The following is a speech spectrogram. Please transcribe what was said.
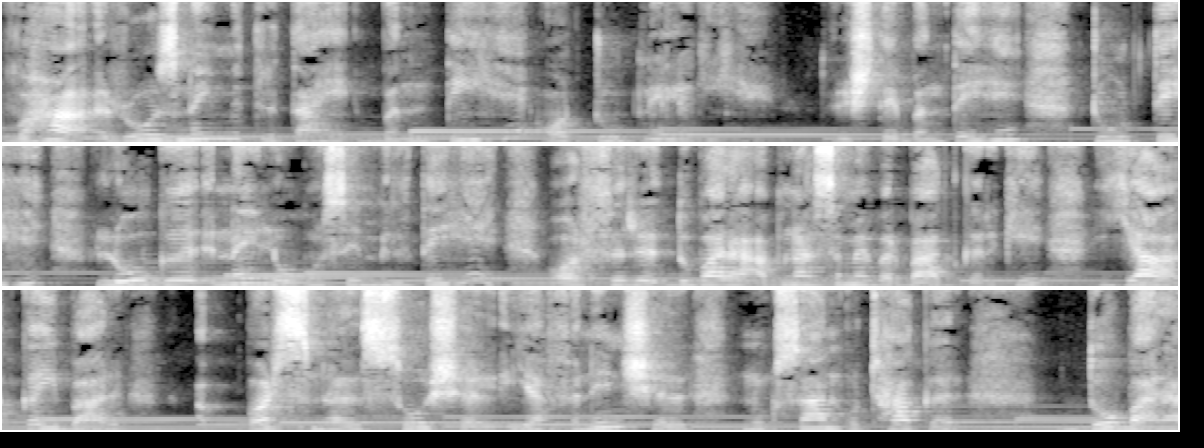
वहाँ रोज नई मित्रताएँ बनती हैं और टूटने लगी हैं। रिश्ते बनते हैं, टूटते हैं, लोग नए लोगों से मिलते हैं और फिर दोबारा अपना समय बर्बाद करके या कई बार पर्सनल सोशल या फाइनेंशियल नुकसान उठाकर दोबारा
